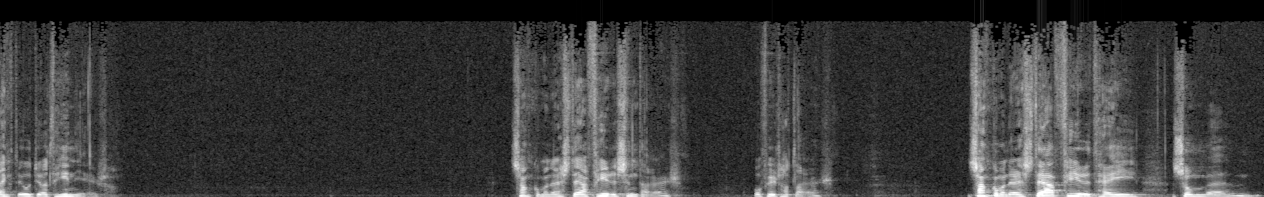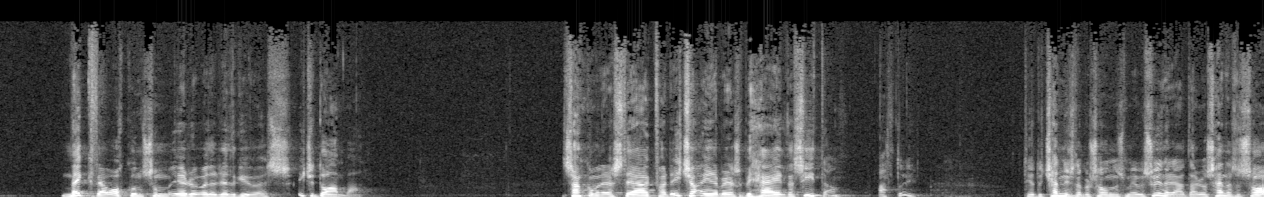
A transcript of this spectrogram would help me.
lengt ut i ødel hinne er Sankommen er sted fire syndere og fire tattlere. Sankommen er sted fire teg som nekve av okkun som er eller religiøs, ikkje dama. Samkommen er steg, for det ikkje er å være så beheilig å sita, alltid. Til du kjenner sånne personer som er ved syner av der, og senere så sa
